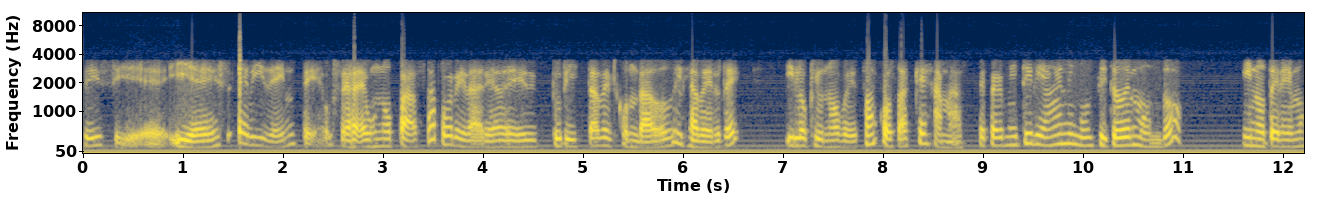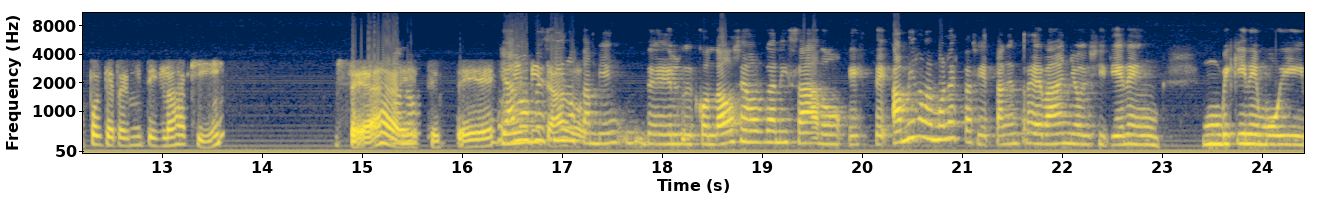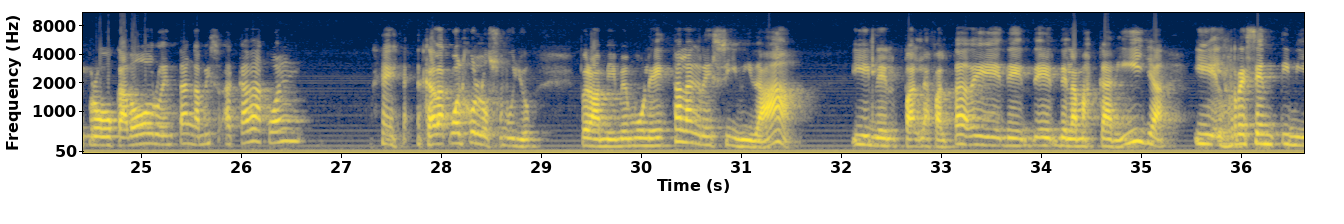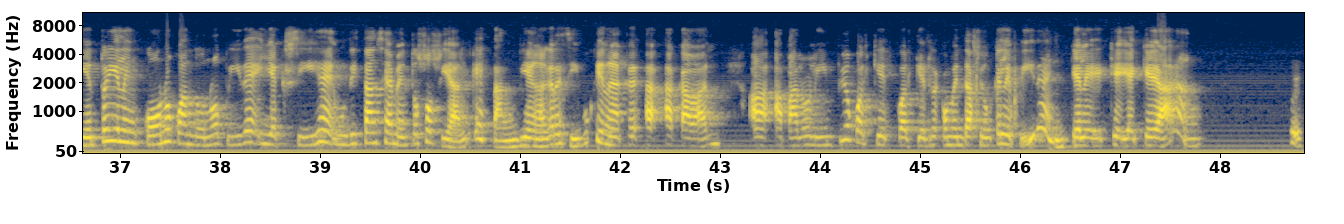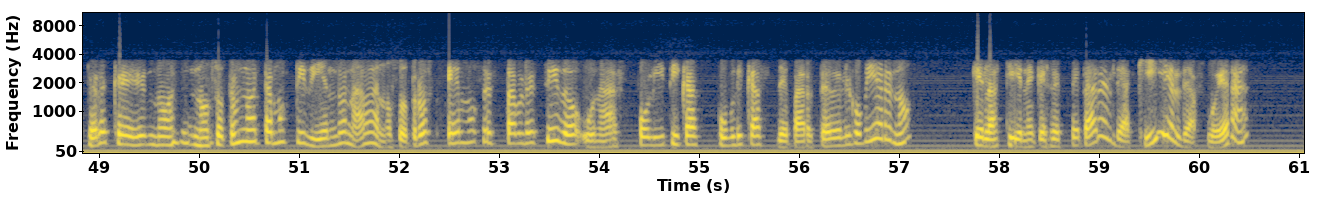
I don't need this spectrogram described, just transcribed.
Sí, sí, eh, y es evidente, o sea, uno pasa por el área de turista del condado de Isla Verde y lo que uno ve son cosas que jamás se permitirían en ningún sitio del mundo y no tenemos por qué permitirlos aquí. O sea, este, ya los vecinos también del condado se han organizado. Este, a mí no me molesta si están en traje de baño y si tienen un bikini muy provocador o en tanga. A, cada cual, cada cual con lo suyo. Pero a mí me molesta la agresividad y la falta de, de, la mascarilla y el resentimiento y el encono cuando uno pide y exige un distanciamiento social que están bien agresivos, quieren acabar a, palo limpio cualquier cualquier recomendación que le piden, que, le, que, que hagan. Pues pero es que no, nosotros no estamos pidiendo nada, nosotros hemos establecido unas políticas públicas de parte del gobierno que las tiene que respetar el de aquí y el de afuera.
